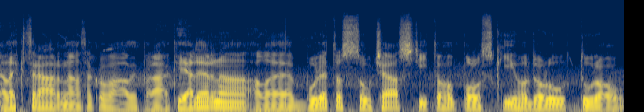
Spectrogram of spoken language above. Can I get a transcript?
elektrárna, taková vypadá jak jaderná, ale bude to součástí toho polského dolu Turou,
